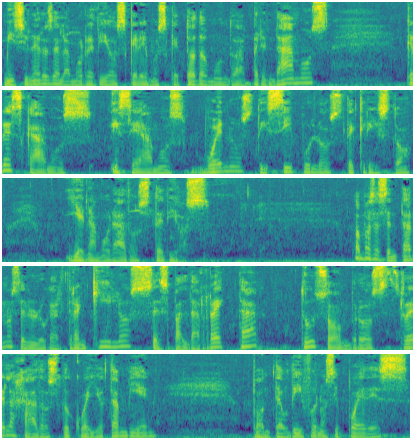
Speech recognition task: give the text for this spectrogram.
Misioneros del amor de Dios queremos que todo mundo aprendamos, crezcamos y seamos buenos discípulos de Cristo y enamorados de Dios. Vamos a sentarnos en un lugar tranquilos, espalda recta, tus hombros relajados, tu cuello también Ponte audífonos si puedes.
